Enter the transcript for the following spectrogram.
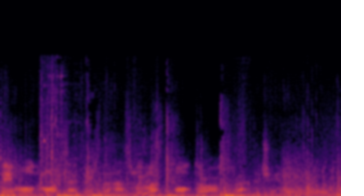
They hold more sectors than us. We must alter our strategy.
